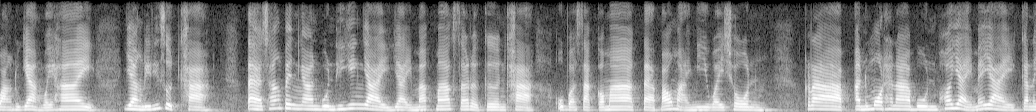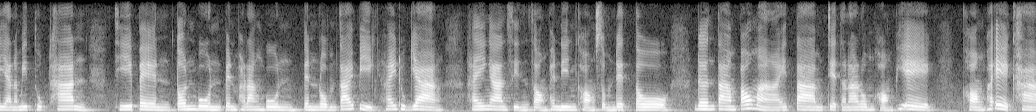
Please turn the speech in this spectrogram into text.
วางทุกอย่างไว้ให้ อย่างดีที่สุดค่ะ แต่ช่างเป็นงานบุญที่ยิ่งใหญ่ใหญ่มากๆซะเหลือเกินค่ะ อุปสรรคก็มากแต่เป้าหมายมีไว้ชน กราบอนุโมทนาบุญพ่อใหญ่แม่ใหญ่กัลยาณมิตรทุกท่าน ที่เป็นต้นบุญเป็นพลังบุญ เป็นลมใต้ปีกให้ทุกอย่าง ให้งานศิลสองแผ่นดินของสมเด็จโต เดินตามเป้าหมายตามเจตนารมณ์ของพี่เอกของพระเอกค่ะ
